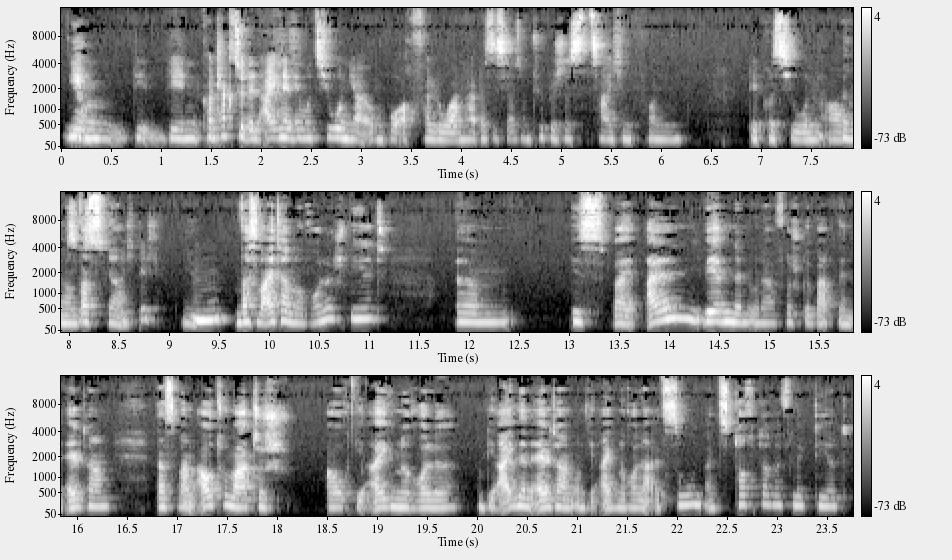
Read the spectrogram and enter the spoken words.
Ja. eben die, den Kontakt zu den eigenen Emotionen ja irgendwo auch verloren hat. Das ist ja so ein typisches Zeichen von Depressionen auch. Genau, Ist was- ja. richtig? Ja. Mhm. Was weiter eine Rolle spielt, ähm, ist bei allen werdenden oder frisch gebackenen Eltern, dass man automatisch auch die eigene Rolle und die eigenen Eltern und die eigene Rolle als Sohn, als Tochter reflektiert.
